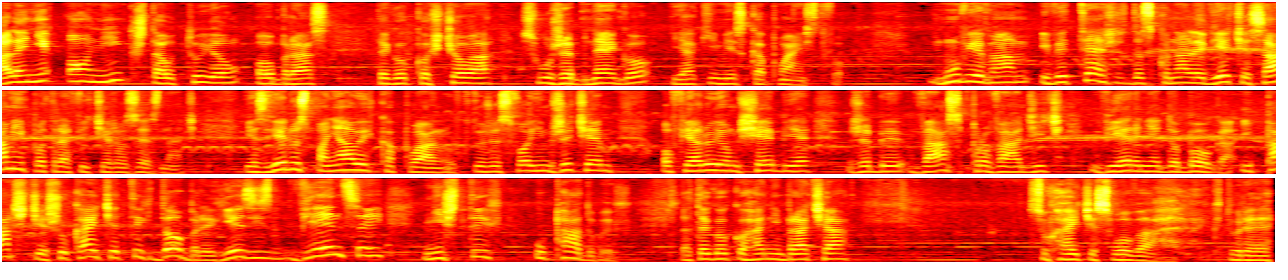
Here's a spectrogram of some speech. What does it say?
ale nie oni kształtują obraz tego kościoła służebnego, jakim jest kapłaństwo. Mówię wam i wy też doskonale wiecie, sami potraficie rozeznać. Jest wielu wspaniałych kapłanów, którzy swoim życiem ofiarują siebie, żeby was prowadzić wiernie do Boga. I patrzcie, szukajcie tych dobrych. Jest ich więcej niż tych upadłych. Dlatego, kochani bracia, słuchajcie słowa, które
